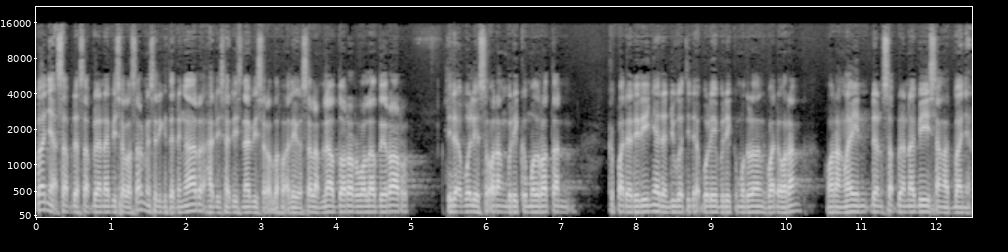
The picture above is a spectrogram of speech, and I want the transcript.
Banyak sabda-sabda Nabi sallallahu alaihi wasallam yang sering kita dengar, hadis-hadis Nabi sallallahu alaihi wasallam, la darar wa la dirar. Tidak boleh seorang beri kemudaratan kepada dirinya dan juga tidak boleh beri kemudaratan kepada orang orang lain dan sabda Nabi sangat banyak.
